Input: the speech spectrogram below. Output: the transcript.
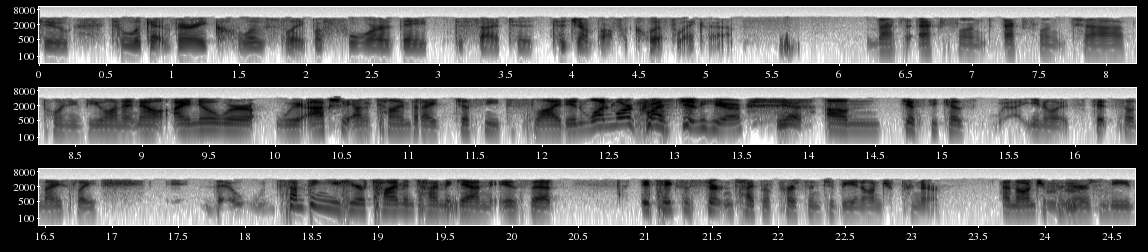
to to look at very closely before they decide to to jump off a cliff like that that's excellent, excellent uh, point of view on it. Now I know we're we're actually out of time, but I just need to slide in one more question here. Yes. Um, just because you know it fits so nicely. Something you hear time and time again is that it takes a certain type of person to be an entrepreneur. And entrepreneurs mm-hmm. need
